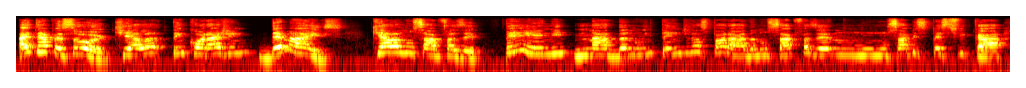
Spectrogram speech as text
Aí tem a pessoa que ela tem coragem demais. Que ela não sabe fazer PN, nada, não entende das paradas, não sabe fazer, não, não sabe especificar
